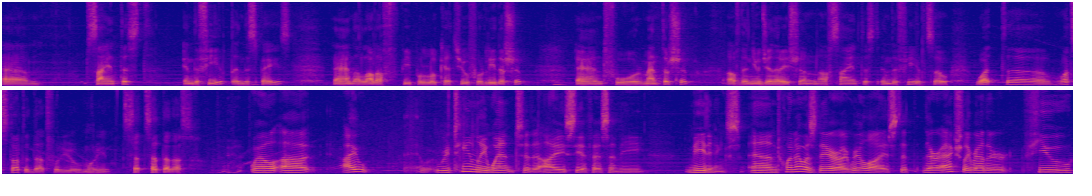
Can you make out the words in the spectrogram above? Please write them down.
um, scientists in the field, in the space, and a lot of people look at you for leadership and for mentorship of the new generation of scientists in the field. So what uh, what started that for you, Maureen? Set set that us. Well, uh, I routinely went to the IACFSME meetings, and when I was there, I realized that there are actually rather few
